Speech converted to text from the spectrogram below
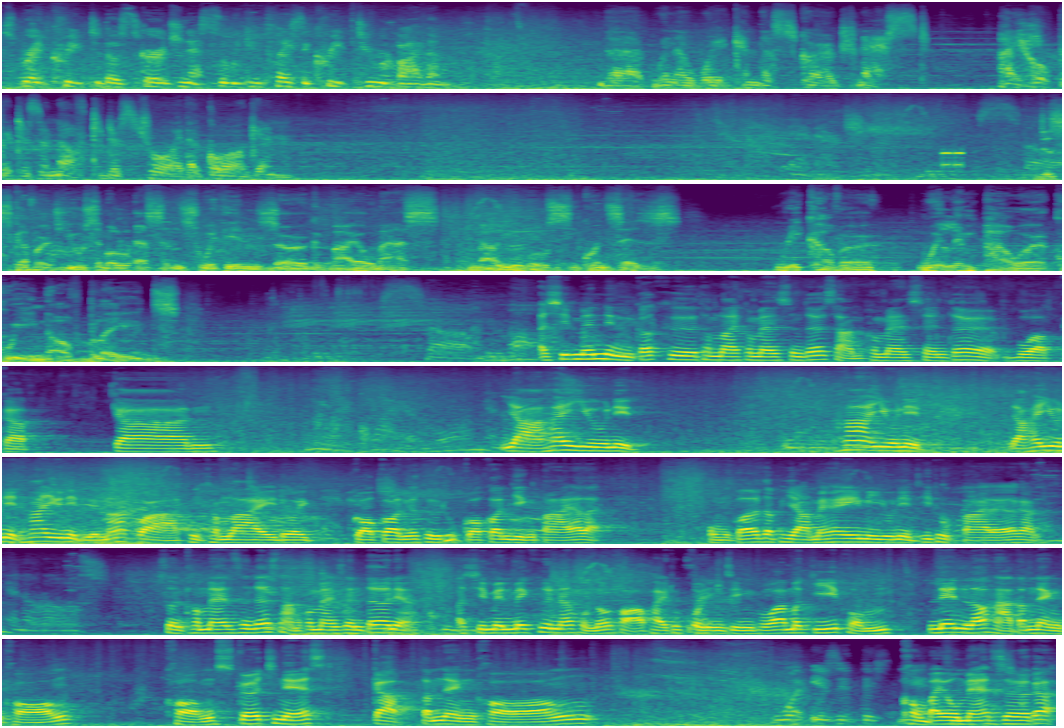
Spread creep to those scourge nests so we can place a creep tumor by them. That will awaken the Scourge Nest. I hope it is enough to destroy the Gorgon. Discovered usable essence within Zerg biomass. Valuable sequences. Recover will empower Queen of Blades. achievement หนึ่งก็คือทำลาย command center 3 command center บวกกับการ อย่าให้ยูนิต5ยูนิตอย่าให้ยูนิต5ยูนิตหรือมากกว่า ถูกทำลายโดยกอกอนก็คือถูกกอกอนยิงตายแล้วแหละ ผมก็จะพยายามไม่ให้มียูนิตที่ถูกตายเลยแล้วกัน Minerals. ส่วน command center 3 command center เนี่ย achievement ไม่ขึ้นนะ ผมต้องขออภัยทุกคนจริงๆ เพราะว่าเมื่อกี้ผมเล่นแล้วหาตำแหน่งของของ scourge nest กับตำแหน่งของ What is it this ของ biomass zerg อะ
